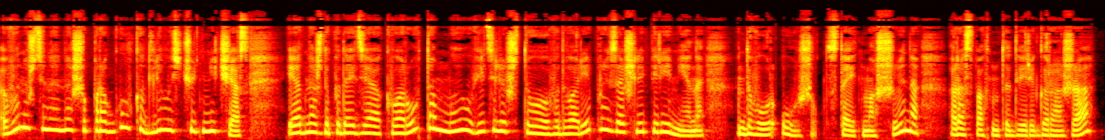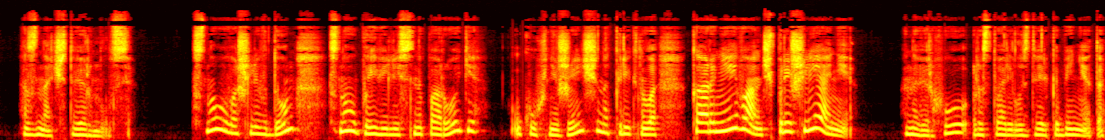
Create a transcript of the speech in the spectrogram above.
Вынужденная наша прогулка длилась чуть не час, и однажды, подойдя к воротам, мы увидели, что во дворе произошли перемены. Двор ожил, стоит машина, распахнуты двери гаража, значит, вернулся. Снова вошли в дом, снова появились на пороге. У кухни женщина крикнула «Корней Иванович, пришли они!» Наверху растворилась дверь кабинета.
